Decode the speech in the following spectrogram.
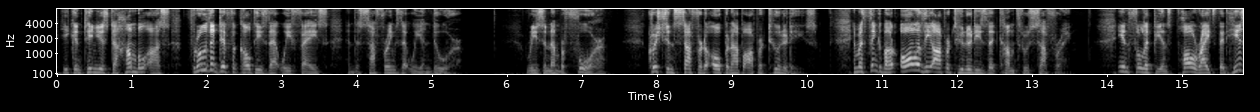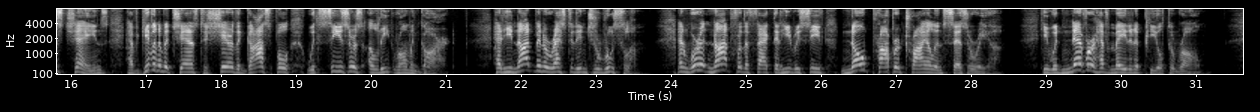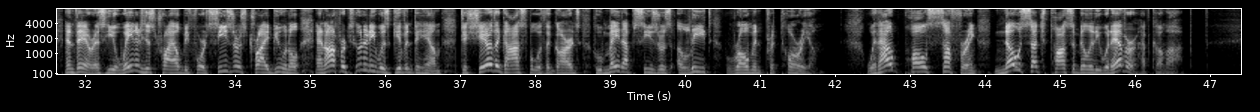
he continues to humble us through the difficulties that we face and the sufferings that we endure. Reason number four Christians suffer to open up opportunities. And we think about all of the opportunities that come through suffering. In Philippians, Paul writes that his chains have given him a chance to share the gospel with Caesar's elite Roman guard. Had he not been arrested in Jerusalem, and were it not for the fact that he received no proper trial in Caesarea, he would never have made an appeal to Rome. And there, as he awaited his trial before Caesar's tribunal, an opportunity was given to him to share the gospel with the guards who made up Caesar's elite Roman praetorium. Without Paul's suffering, no such possibility would ever have come up.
